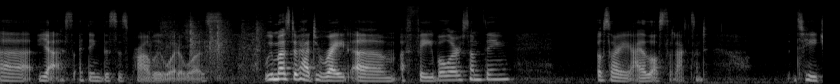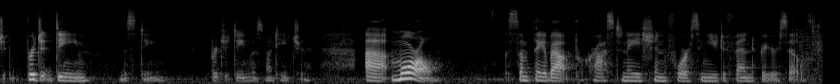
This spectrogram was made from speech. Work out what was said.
Uh, yes, I think this is probably what it was. We must have had to write um, a fable or something. Oh, sorry, I lost that accent. Teach Bridget Dean, Miss Dean. Bridget Dean was my teacher. Uh, moral, something about procrastination forcing you to fend for yourself.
